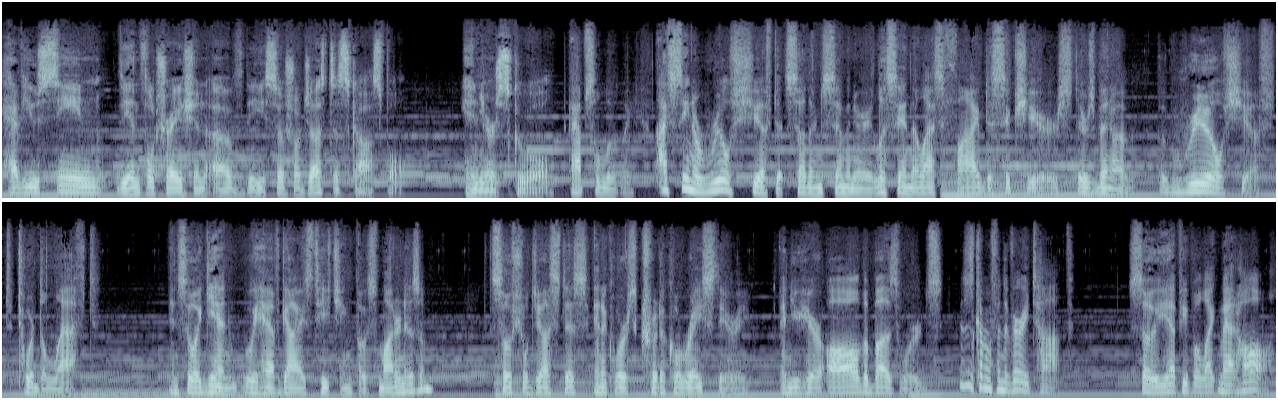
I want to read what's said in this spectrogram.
Have you seen the infiltration of the social justice gospel in your school? Absolutely. I've seen a real shift at Southern Seminary, let's say in the last five to six years. There's been a, a real shift toward the left. And so, again, we have guys teaching postmodernism, social justice, and of course, critical race theory. And you hear all the buzzwords. This is coming from the very top. So, you have people like Matt Hall,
